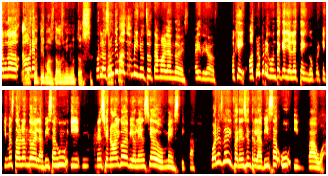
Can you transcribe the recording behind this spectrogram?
abogado. Por Ahora, los últimos dos minutos. por los Exacto. últimos dos minutos estamos hablando de eso. Ay, Dios. Ok, otra pregunta que yo le tengo, porque aquí me está hablando de las visas U y mencionó algo de violencia doméstica. ¿Cuál es la diferencia entre la visa U y VAWA?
